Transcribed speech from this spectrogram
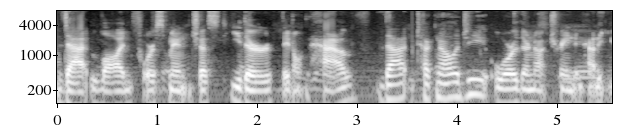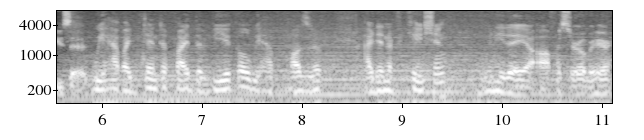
that law enforcement just either they don't have that technology or they're not trained in how to use it. We have identified the vehicle. We have positive identification. We need a uh, officer over here.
